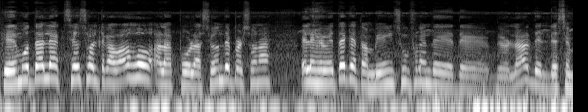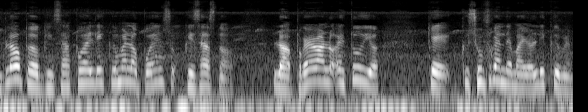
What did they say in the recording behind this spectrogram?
que debemos darle acceso al trabajo a la población de personas LGBT que también sufren de, de, verdad del desempleo, pero quizás por el discrimen lo pueden, quizás no, lo aprueban los estudios que sufren de mayor discrimen.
